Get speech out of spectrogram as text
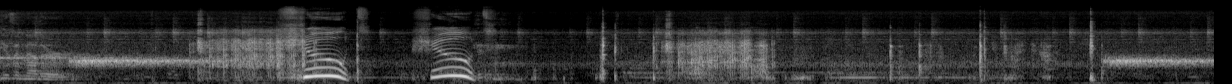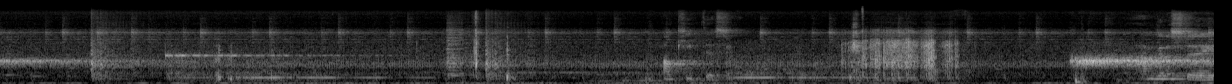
Give another. Shoot! Shoot! Hit me. I'll keep this. I'm gonna stay.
